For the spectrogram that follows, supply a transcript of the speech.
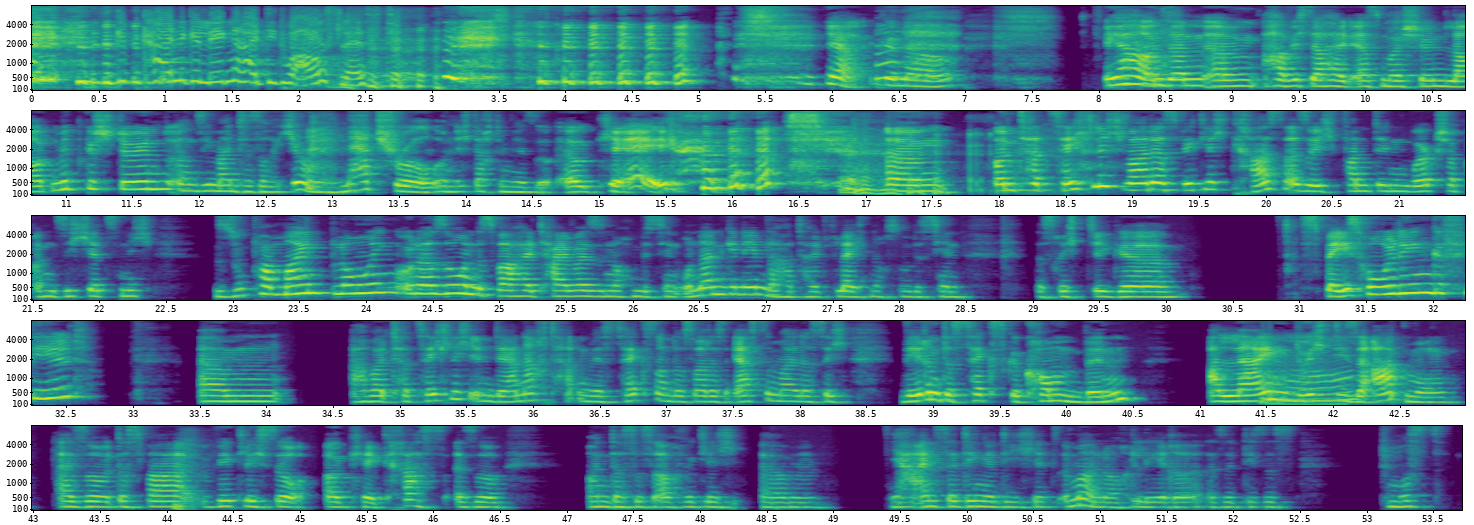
es gibt keine Gelegenheit, die du auslässt. ja, genau. Ja, und dann ähm, habe ich da halt erstmal schön laut mitgestöhnt und sie meinte so, you're natural. Und ich dachte mir so, okay. ähm, und tatsächlich war das wirklich krass. Also ich fand den Workshop an sich jetzt nicht super mindblowing oder so. Und es war halt teilweise noch ein bisschen unangenehm. Da hat halt vielleicht noch so ein bisschen das richtige Space Holding gefehlt. Ähm, aber tatsächlich in der Nacht hatten wir Sex und das war das erste Mal, dass ich während des Sex gekommen bin, allein oh. durch diese Atmung. Also das war wirklich so, okay, krass. Also, und das ist auch wirklich, ähm, ja, eins der Dinge, die ich jetzt immer noch lehre. Also dieses, du musst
